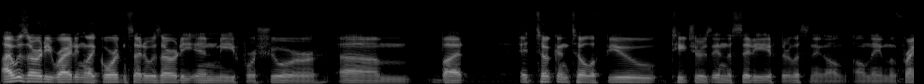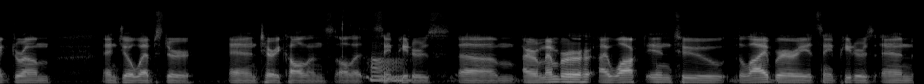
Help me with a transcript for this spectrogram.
i was already writing like gordon said it was already in me for sure um, but it took until a few teachers in the city if they're listening i'll, I'll name them frank drum and joe webster and terry collins all at st peter's um, i remember i walked into the library at st peter's and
